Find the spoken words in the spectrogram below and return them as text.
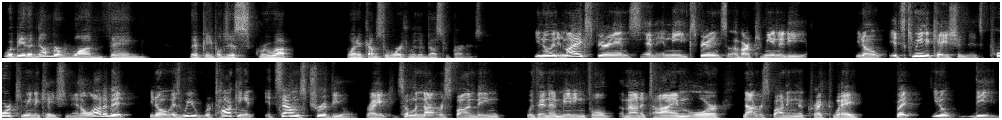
would be the number one thing that people just screw up when it comes to working with investor partners? You know, in my experience and in the experience of our community, you know, it's communication, it's poor communication. And a lot of it, you know, as we were talking, it, it sounds trivial, right? Someone not responding within a meaningful amount of time or not responding the correct way. But, you know, the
